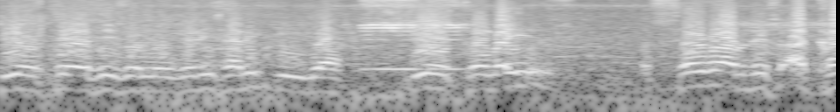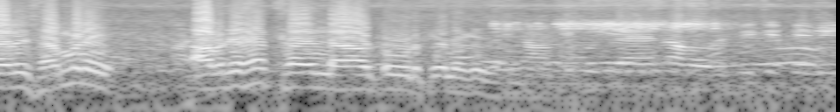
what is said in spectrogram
ਵੀ ਉੱਥੇ ਅਸੀਂ ਤੁਹਾਨੂੰ ਜਿਹੜੀ ਸਾਰੀ ਚੀਜ਼ ਆ ਵੀ ਉੱਥੋਂ ਬਈ ਸਿਰਫ ਆਪਦੇ ਅੱਖਾਂ ਦੇ ਸਾਹਮਣੇ ਆਪਦੇ ਹੱਥਾਂ ਦੇ ਨਾਲ ਤੋੜ ਕੇ ਲੈ ਕੇ ਜਾਓ। ਹਾਂ ਵੀ ਕੋਈ ਐ ਨਾ ਹੋਵੇ ਵੀ ਕਿਤੇ ਵੀ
